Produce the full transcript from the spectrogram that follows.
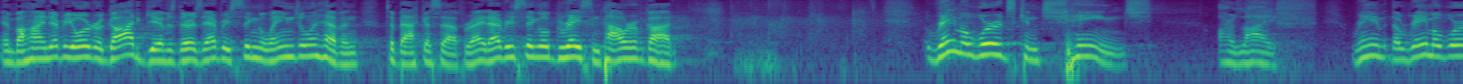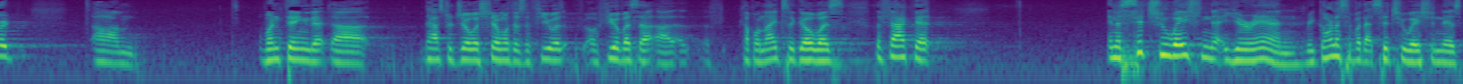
And behind every order God gives, there's every single angel in heaven to back us up, right? Every single grace and power of God. Rhema words can change our life. Rhema, the Rhema word, um, one thing that uh, Pastor Joe was sharing with us, a few, a few of us uh, uh a couple nights ago, was the fact that in a situation that you're in, regardless of what that situation is,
